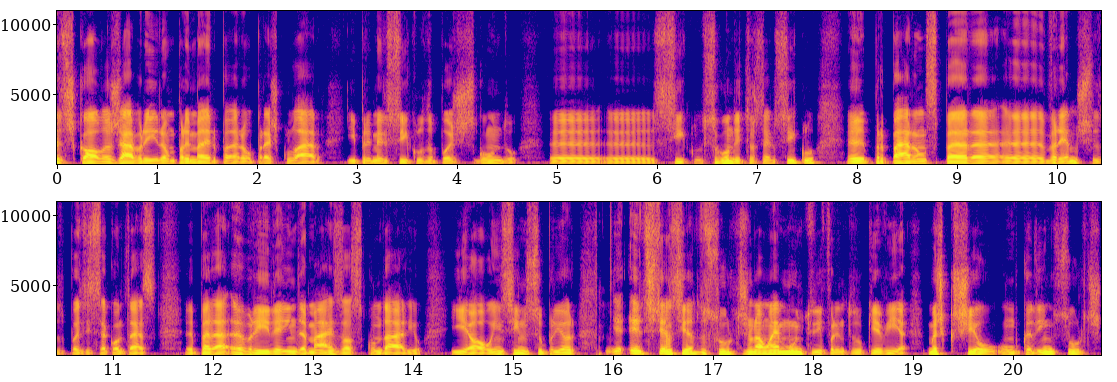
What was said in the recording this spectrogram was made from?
as escolas já abriram primeiro para o pré-escolar e primeiro ciclo, depois segundo uh, ciclo, segundo e terceiro ciclo, uh, preparam-se para, veremos se depois isso acontece, para abrir ainda mais ao secundário e ao ensino superior. A existência de surtos não é muito diferente do que havia, mas cresceu um bocadinho, surtos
